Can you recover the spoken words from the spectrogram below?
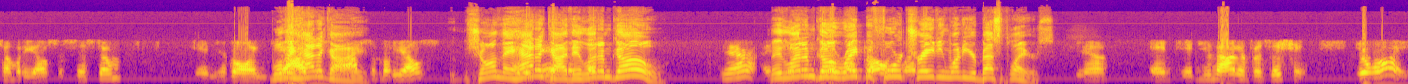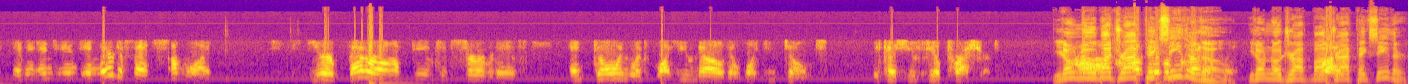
somebody else's system, and you're going. Well, yeah, they had a guy. Somebody else. Sean, they Well, had they a did, guy. They let him go. Yeah, They let him go right that go, before let- trading one of your best players. Yeah, and, and you're not in a position. You're right, and, and, and in their defense, somewhat, you're better off being conservative and going with what you know than what you don't, because you feel pressured. You don't know Uh, about draft give picks either, though. You don't know draft about Right. draft picks either.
